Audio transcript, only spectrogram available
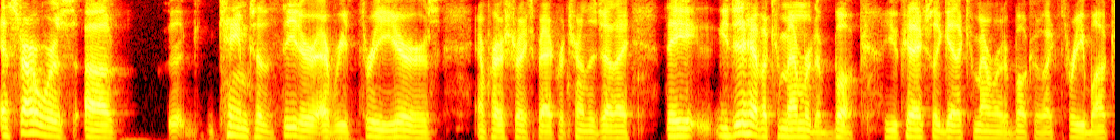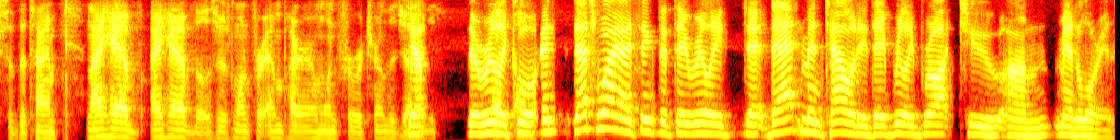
as Star Wars uh, came to the theater every three years. Empire Strikes Back, Return of the Jedi. They you did have a commemorative book. You could actually get a commemorative book of like three bucks at the time, and I have I have those. There's one for Empire and one for Return of the Jedi. Yep. They're really um, cool, and that's why I think that they really that that mentality they really brought to um, Mandalorian.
